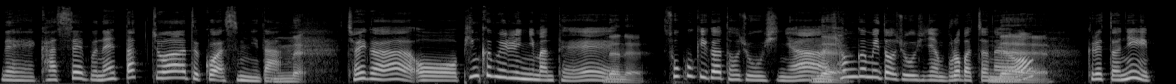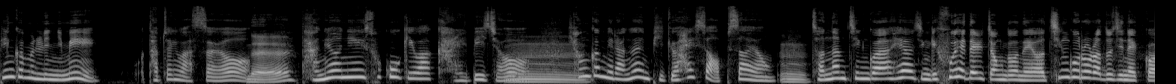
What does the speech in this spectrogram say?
네, 갓세븐의 딱 좋아 듣고 왔습니다. 네. 저희가, 어, 핑크뮬리님한테 네네. 소고기가 더 좋으시냐, 네. 현금이 더 좋으시냐 물어봤잖아요. 네. 그랬더니 핑크뮬리님이 답장이 왔어요. 네. 당연히 소고기와 갈비죠. 음. 현금이랑은 비교할 수 없어요. 음. 전 남친과 헤어진 게 후회될 정도네요. 친구로라도 지낼 걸.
